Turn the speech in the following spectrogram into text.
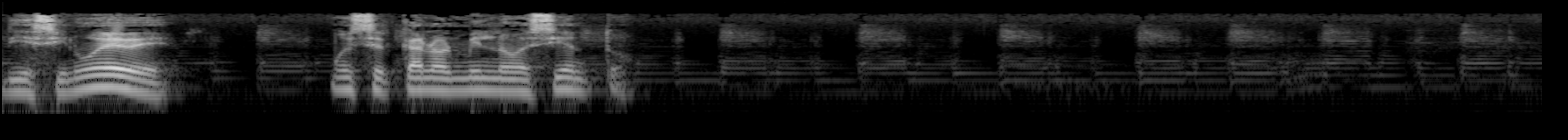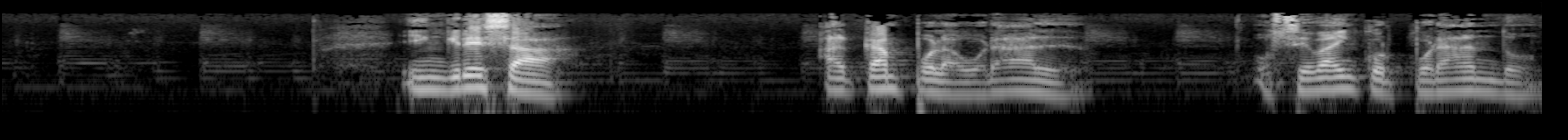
XIX, muy cercano al 1900, ingresa al campo laboral, o se va incorporando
